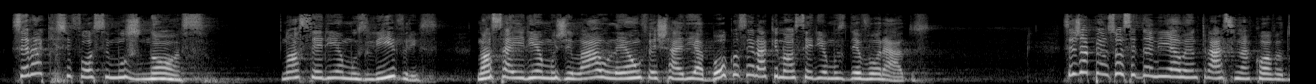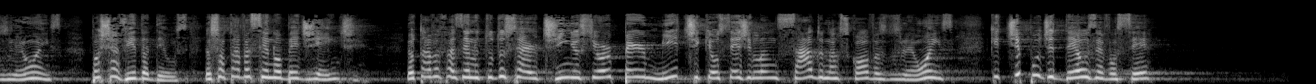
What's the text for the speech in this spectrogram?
Será que se fôssemos nós, nós seríamos livres? Nós sairíamos de lá, o leão fecharia a boca ou será que nós seríamos devorados? Você já pensou se Daniel entrasse na cova dos leões? Poxa vida, Deus, eu só estava sendo obediente. Eu estava fazendo tudo certinho. O Senhor permite que eu seja lançado nas covas dos leões? Que tipo de Deus é você?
